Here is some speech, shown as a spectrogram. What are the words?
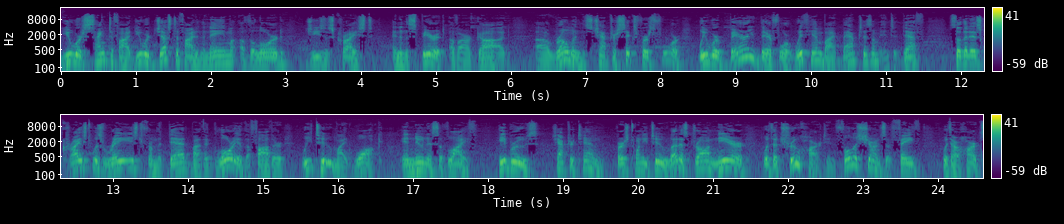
you were sanctified, you were justified in the name of the Lord Jesus Christ and in the Spirit of our God. Uh, Romans chapter 6, verse 4 We were buried, therefore, with him by baptism into death, so that as Christ was raised from the dead by the glory of the Father, we too might walk in newness of life. Hebrews chapter 10, verse 22 Let us draw near with a true heart in full assurance of faith, with our hearts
